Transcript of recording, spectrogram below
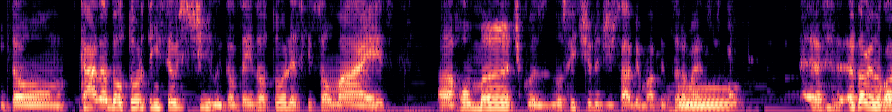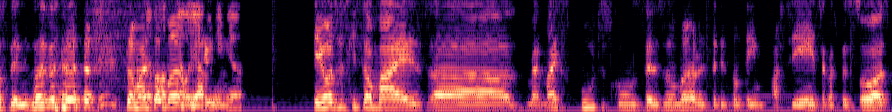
Então, cada doutor tem seu estilo. Então, tem doutores que são mais ah, românticos, no sentido de, sabe, uma aventura mais. Uh, É, eu também não gosto deles, mas são mais românticos. e a Tem, outros que são mais, ma- mais putos com os seres humanos, eles não têm paciência com as pessoas.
